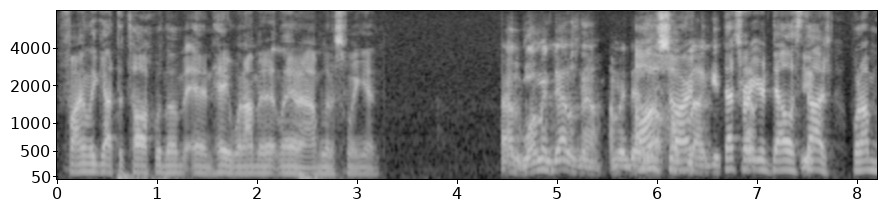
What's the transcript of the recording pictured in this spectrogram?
Finally got to talk with him. And hey, when I'm in Atlanta, I'm going to swing in. Well, I'm in Dallas now. I'm in Dallas. Oh, I'm sorry. That's right. You're Dallas Yeah. Dodge. When I'm,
